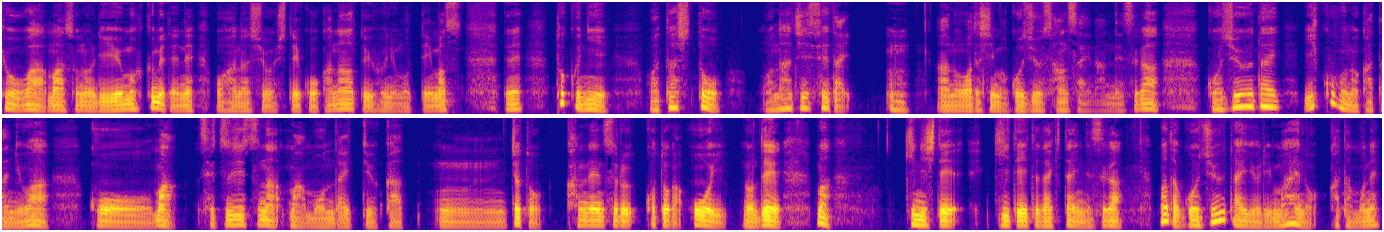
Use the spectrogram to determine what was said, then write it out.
今日は、まあ、その理由も含めてね、お話をしていこうかなというふうに思っています。でね、特に私と同じ世代、うん。あの、私今53歳なんですが、50代以降の方には、こう、まあ、切実な、まあ、問題っていうか、うん、ちょっと関連することが多いので、まあ、気にして聞いていただきたいんですが、まだ50代より前の方もね、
